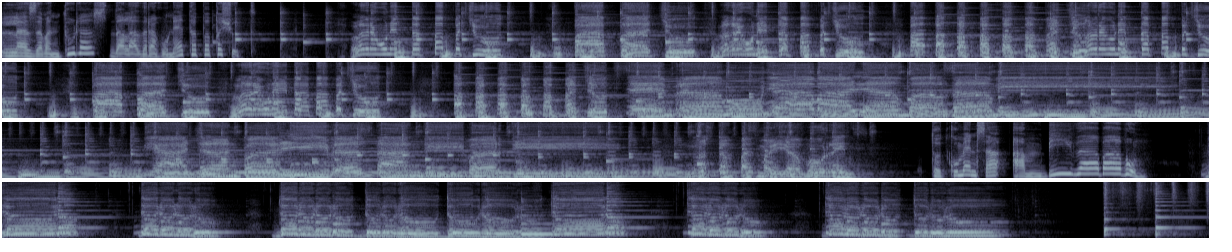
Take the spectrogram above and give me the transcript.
Les aventures de la dragoneta Papeixut. La dragoneta Papatxut, Papatxut, la dragoneta Papatxut, pa avorrits. Tot comença amb Vida Babum. Duru, durururu, durururu, dururu, dururu, duru, durururu, durururu, dururu.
